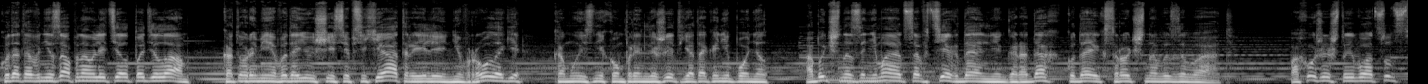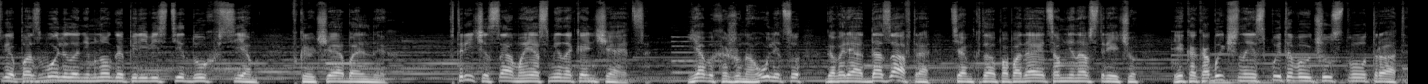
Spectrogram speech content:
куда-то внезапно улетел по делам, которыми выдающиеся психиатры или неврологи, кому из них он принадлежит, я так и не понял, обычно занимаются в тех дальних городах, куда их срочно вызывают. Похоже, что его отсутствие позволило немного перевести дух всем, включая больных. В три часа моя смена кончается. Я выхожу на улицу, говоря «до завтра» тем, кто попадается мне навстречу, и, как обычно, испытываю чувство утраты.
